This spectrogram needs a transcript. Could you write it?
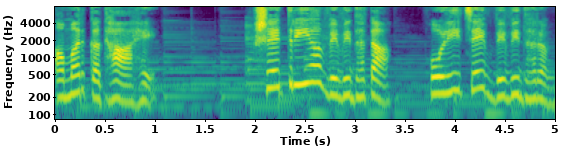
अमर कथा आहे. क्षेत्रीय विविधता होळीचे विविध रंग.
